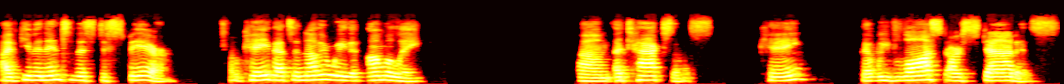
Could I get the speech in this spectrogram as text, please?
I've given into this despair. Okay, that's another way that Amalek um, attacks us. Okay, that we've lost our status.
